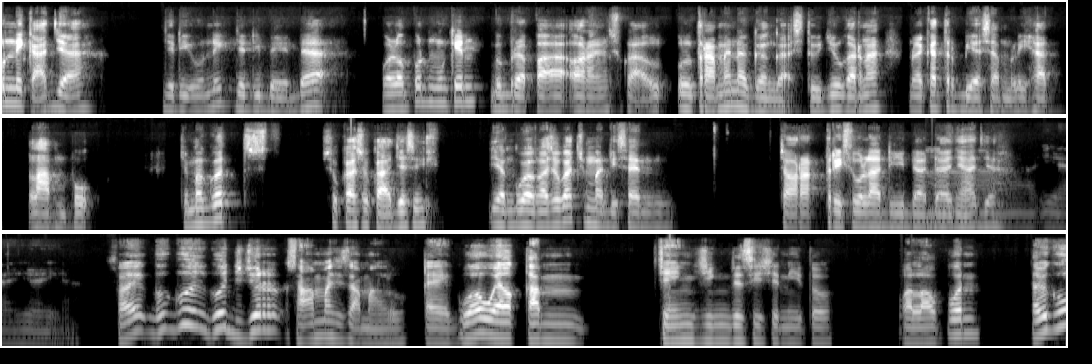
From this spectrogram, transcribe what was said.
unik aja jadi unik jadi beda walaupun mungkin beberapa orang yang suka Ul- Ultraman agak nggak setuju karena mereka terbiasa melihat lampu cuma gue suka-suka aja sih yang gue nggak suka cuma desain corak Trisula di dadanya aja Ah, iya iya iya. Soalnya gue gue gue jujur sama sih sama lu. Kayak gue welcome changing decision itu. Walaupun tapi gue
